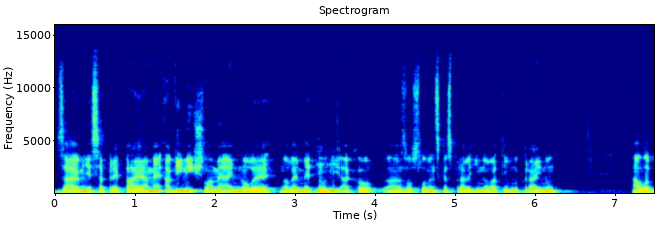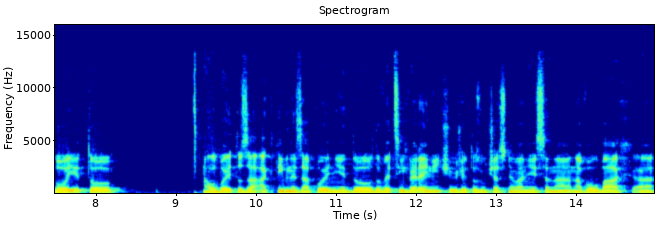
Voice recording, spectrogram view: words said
vzájomne sa prepájame a vymýšľame aj nové, nové metódy, mm-hmm. ako zo Slovenska spraviť inovatívnu krajinu. Alebo je to, alebo je to za aktívne zapojenie do, do vecí verejných. Či už je to zúčastňovanie sa na, na voľbách a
